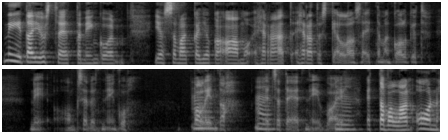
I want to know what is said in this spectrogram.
Niin, tai just se, että niin kuin, jos sä vaikka joka aamu heräät, herätyskello on 7.30, niin onko se nyt niin kuin valinta, mm. mm. että sä teet niin vai? Mm. Että tavallaan on,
